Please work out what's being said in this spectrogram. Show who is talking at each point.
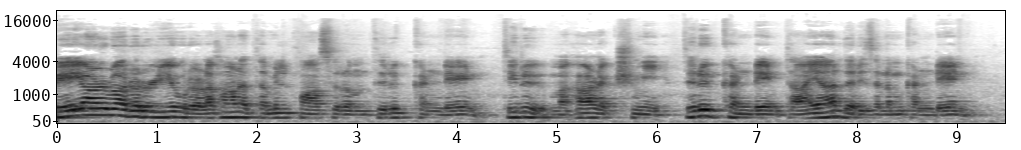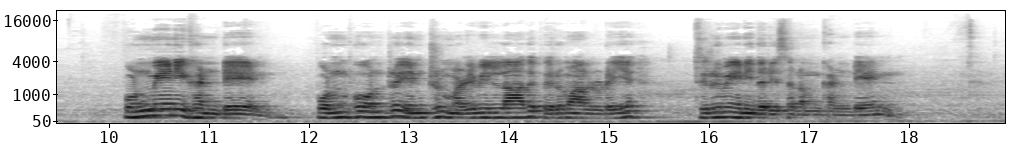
Speaker 1: பேயாழ்வார் அருளிய ஒரு அழகான தமிழ் பாசுரம் திருக்கண்டேன் திரு மகாலட்சுமி திருக்கண்டேன் தாயார் தரிசனம் கண்டேன். பொன்மேனி கண்டேன் பொன் போன்ற என்றும் அழிவில்லாத பெருமாளுடைய திருமேனி தரிசனம் கண்டேன்.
